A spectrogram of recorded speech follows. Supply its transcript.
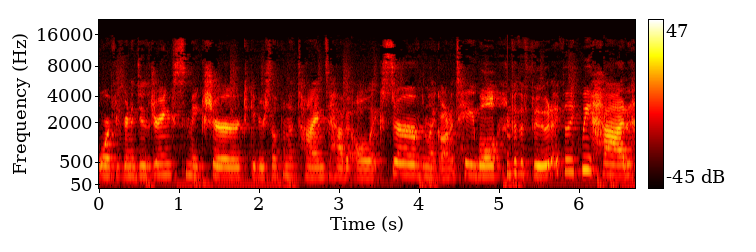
Or if you're gonna do the drinks, make sure to give yourself enough time to have it all like served and like on a table. And for the food, I feel like we had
